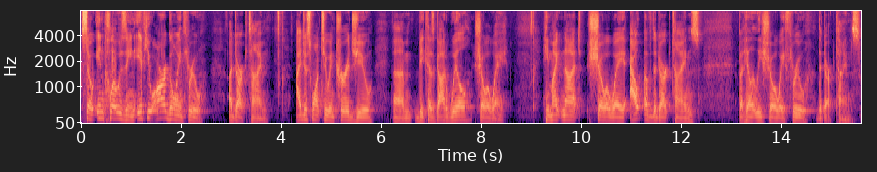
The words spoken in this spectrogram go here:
So, in closing, if you are going through a dark time, I just want to encourage you um, because God will show a way. He might not show a way out of the dark times, but He'll at least show a way through the dark times.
